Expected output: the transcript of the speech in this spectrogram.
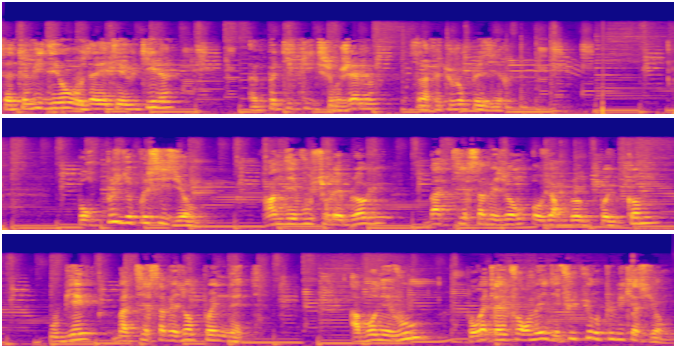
Cette vidéo vous a été utile? Un petit clic sur j'aime, cela fait toujours plaisir. Pour plus de précisions, rendez-vous sur les blogs bâtir sa maison overblog.com ou bien bâtir sa maison.net. Abonnez-vous pour être informé des futures publications.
